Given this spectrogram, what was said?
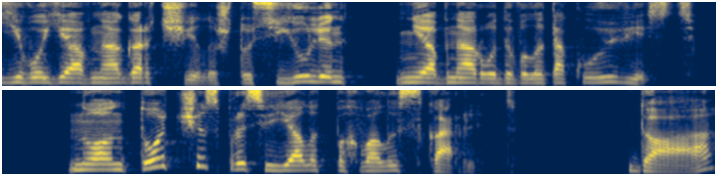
Его явно огорчило, что Сьюлин не обнародовала такую весть. Но он тотчас просиял от похвалы Скарлетт. «Да,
